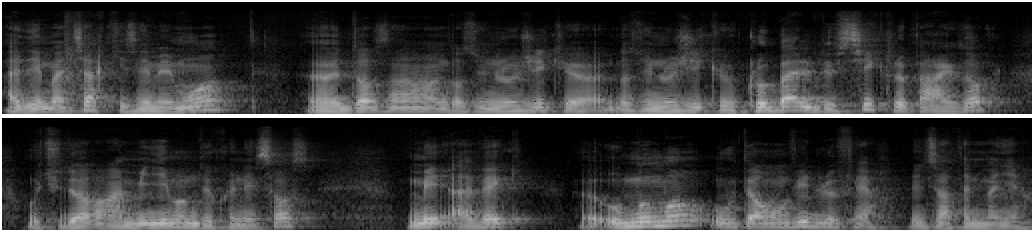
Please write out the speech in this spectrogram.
à des matières qu'ils aimaient moins, euh, dans, un, dans, une logique, euh, dans une logique globale de cycle, par exemple, où tu dois avoir un minimum de connaissances, mais avec euh, au moment où tu as envie de le faire, d'une certaine manière.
